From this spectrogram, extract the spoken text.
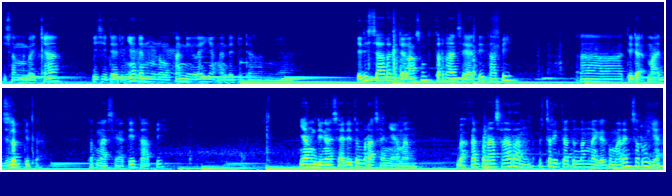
bisa membaca isi darinya dan menemukan nilai yang ada di dalamnya. Jadi secara tidak langsung ternasihati tapi uh, tidak majleb gitu. Ternasihati tapi yang dinasihati itu merasa nyaman. Bahkan penasaran cerita tentang naga kemarin seru ya?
